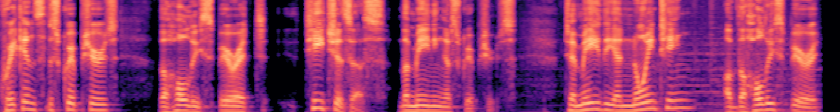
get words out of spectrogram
quickens the scriptures, the Holy Spirit teaches us the meaning of scriptures. To me, the anointing of the Holy Spirit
